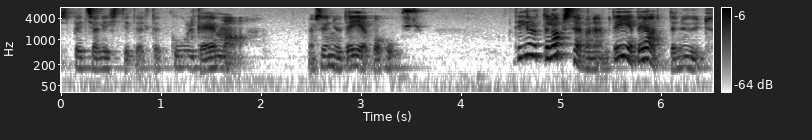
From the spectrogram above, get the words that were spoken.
spetsialistidelt, et kuulge, ema, no see on ju teie kohus. Teie olete lapsevanem, teie peate nüüd.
